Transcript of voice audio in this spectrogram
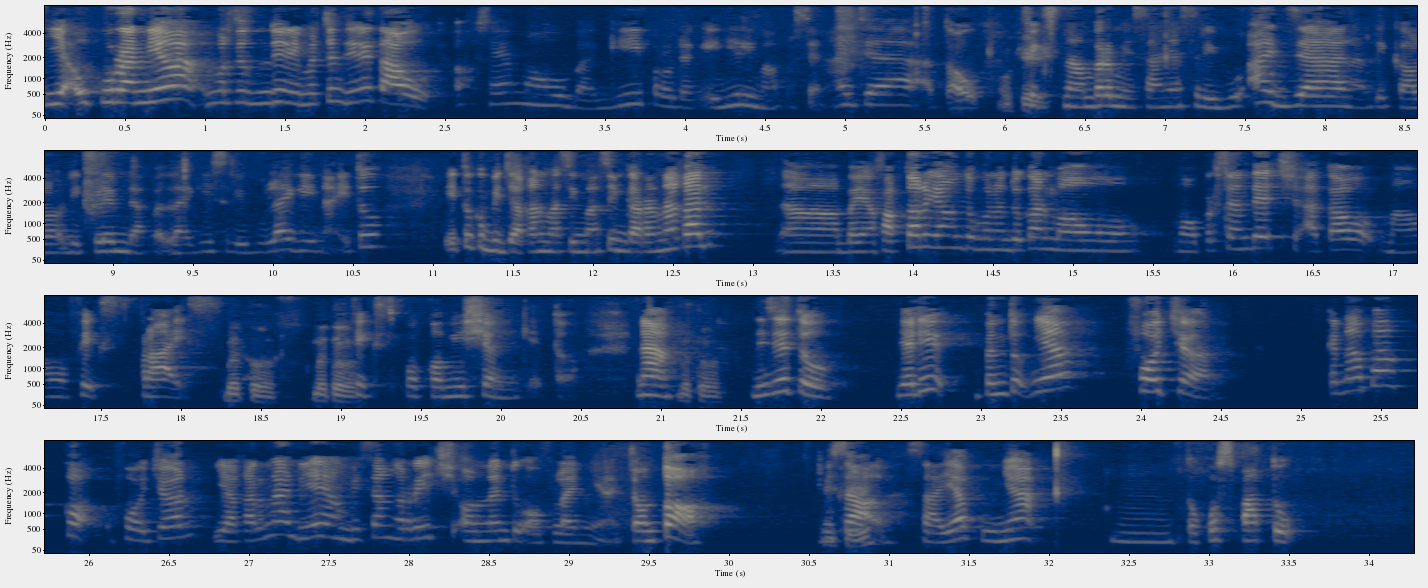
ya ukurannya merchant sendiri. Merchant sendiri tahu, oh saya mau bagi produk ini 5% aja atau okay. fixed number misalnya 1000 aja. Nanti kalau diklaim dapat lagi 1000 lagi. Nah, itu itu kebijakan masing-masing karena kan uh, banyak faktor yang untuk menentukan mau mau percentage atau mau fixed price. Betul, betul. Fixed for commission gitu. Nah, betul. di situ. Jadi bentuknya voucher. Kenapa kok voucher? Ya karena dia yang bisa nge-reach online to offline-nya. Contoh, misal okay. saya punya hmm, toko sepatu.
